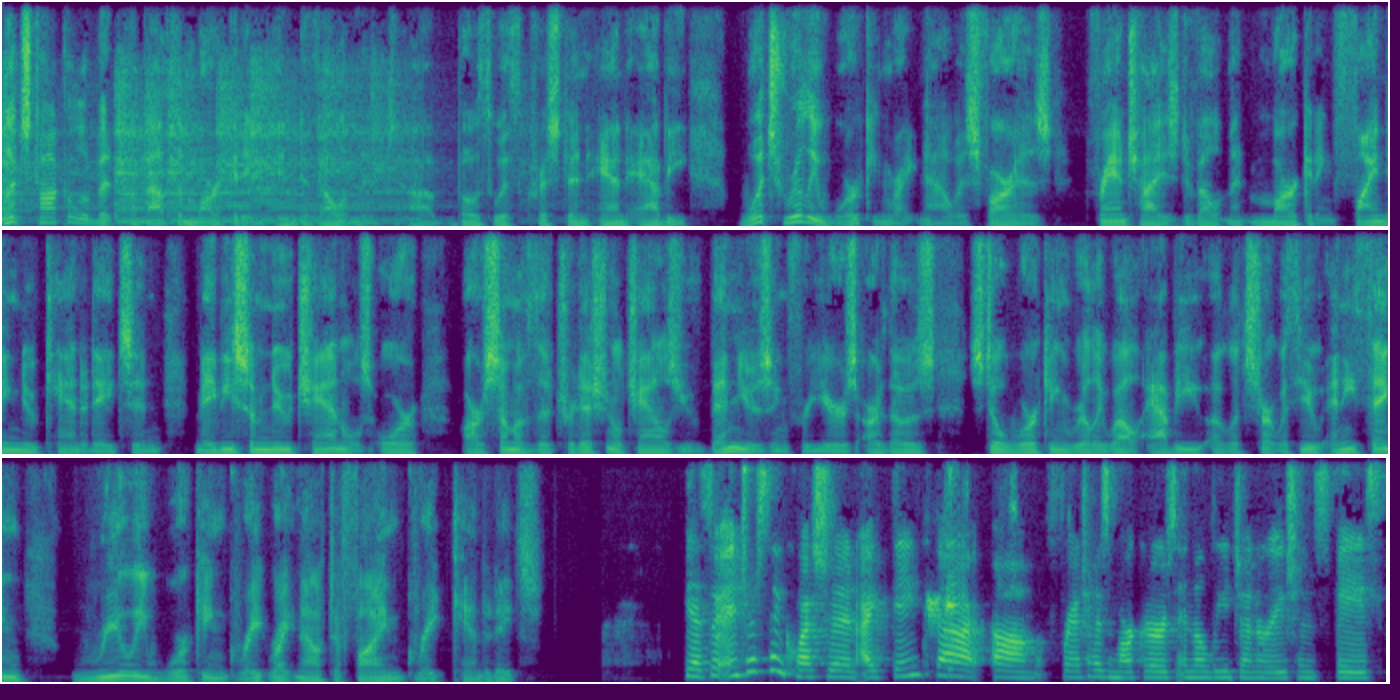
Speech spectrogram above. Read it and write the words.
Let's talk a little bit about the marketing and development, uh, both with Kristen and Abby. What's really working right now as far as franchise development marketing, finding new candidates in maybe some new channels or are some of the traditional channels you've been using for years are those still working really well? Abby uh, let's start with you. Anything really working great right now to find great candidates yeah, so interesting question. I think that um, franchise marketers in the lead generation space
